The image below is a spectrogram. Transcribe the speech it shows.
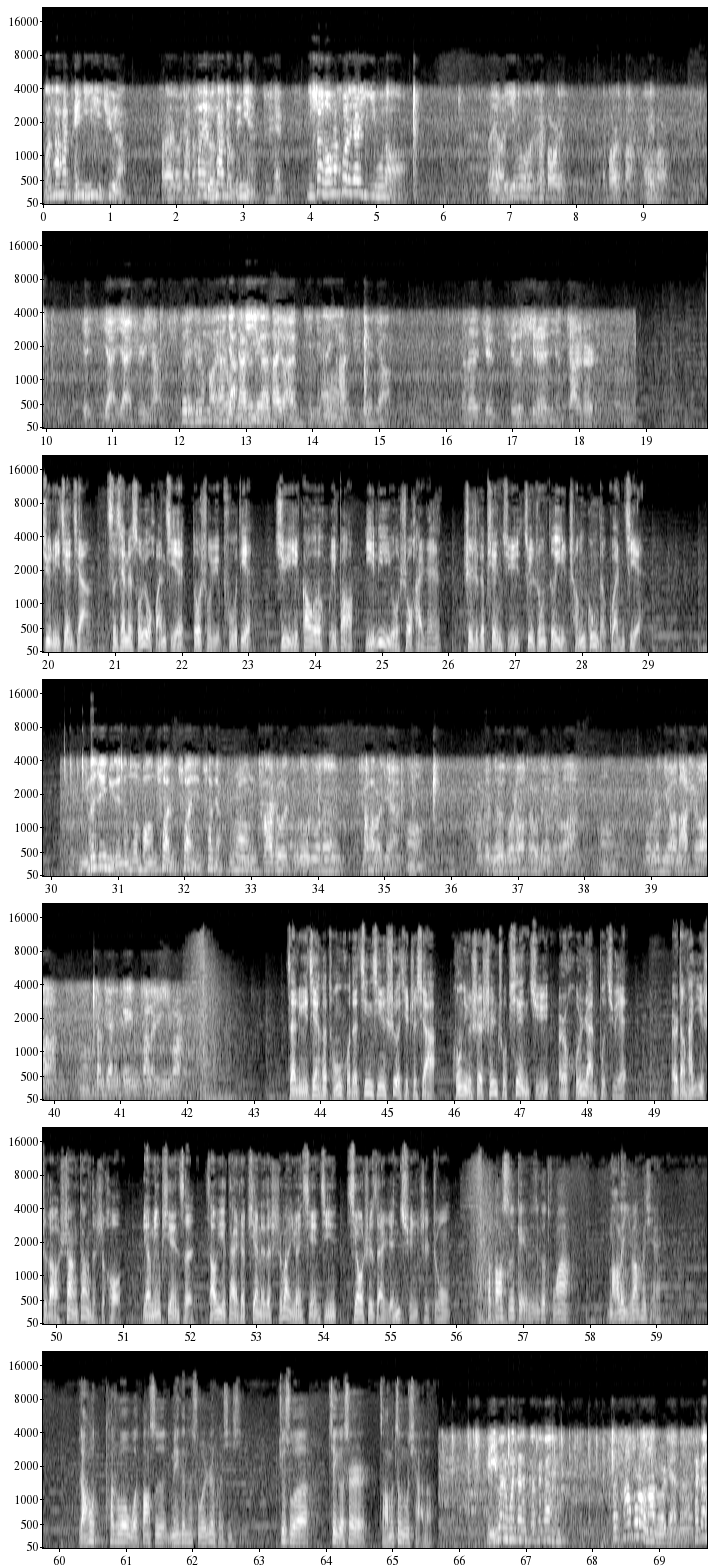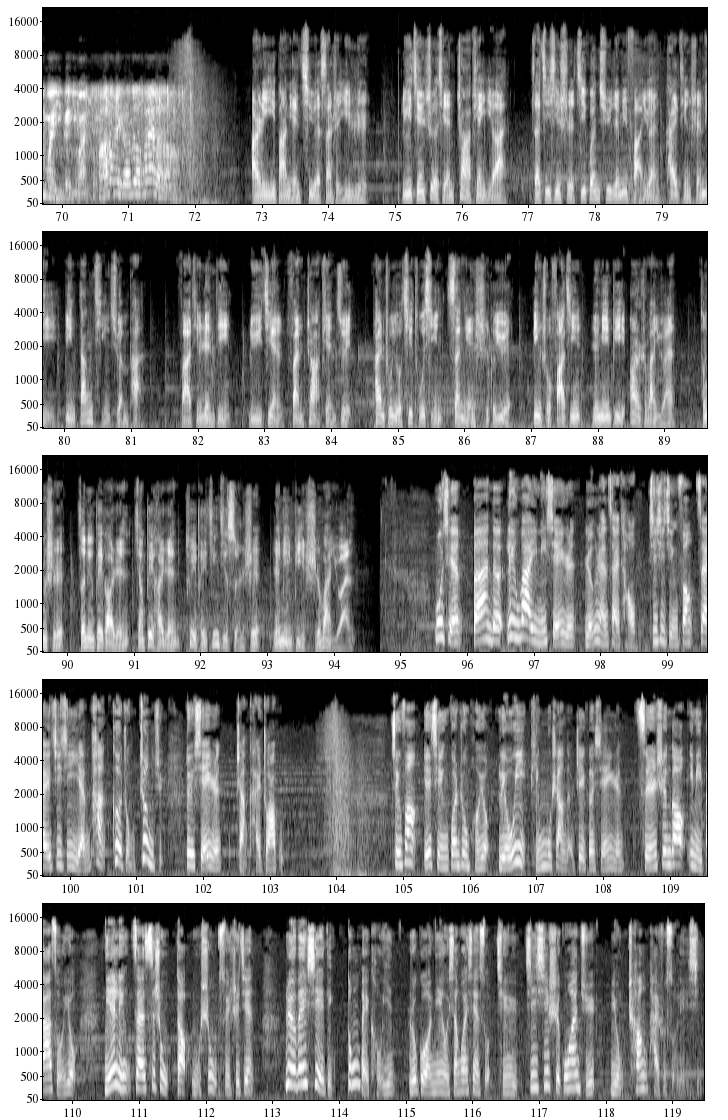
完，他还陪你一起去了。他在楼下。他在楼下等着你。对。你上楼还换了件衣服呢。没有衣服在包里，在包里放背包。演演示一下对，就是好像家是这个单元，进去一看是这个家，让他觉觉得信任你，家是这儿的。据吕健讲，此前的所有环节都属于铺垫，需以高额回报以利诱受害人，是这个骗局最终得以成功的关键。你问这女的能不能帮串串串点，是不是？嗯，她说主动说呢，差多少钱？嗯。我说你能有多少？他说我能有十万。嗯。那我说你要拿十万。挣钱就给你，咱俩人一半。在吕健和同伙的精心设计之下，孔女士身处骗局而浑然不觉。而等她意识到上当的时候，两名骗子早已带着骗来的十万元现金消失在人群之中。他当时给的这个同案，拿了一万块钱。然后他说：“我当时没跟他说任何信息，就说这个事儿咱们挣着钱了。”给一万块，他他他干吗？那他不知道拿多少钱呢？他干不干一给一万？啥都没说，乐坏了呢。二零一八年七月三十一日，吕坚涉嫌诈骗一案，在鸡西市机关区人民法院开庭审理，并当庭宣判。法庭认定吕健犯诈骗罪，判处有期徒刑三年十个月，并处罚金人民币二十万元，同时责令被告人向被害人退赔经济损失人民币十万元。目前，本案的另外一名嫌疑人仍然在逃。鸡西警方在积极研判各种证据，对嫌疑人展开抓捕。警方也请观众朋友留意屏幕上的这个嫌疑人，此人身高一米八左右，年龄在四十五到五十五岁之间，略微谢顶，东北口音。如果您有相关线索，请与鸡西市公安局永昌派出所联系。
